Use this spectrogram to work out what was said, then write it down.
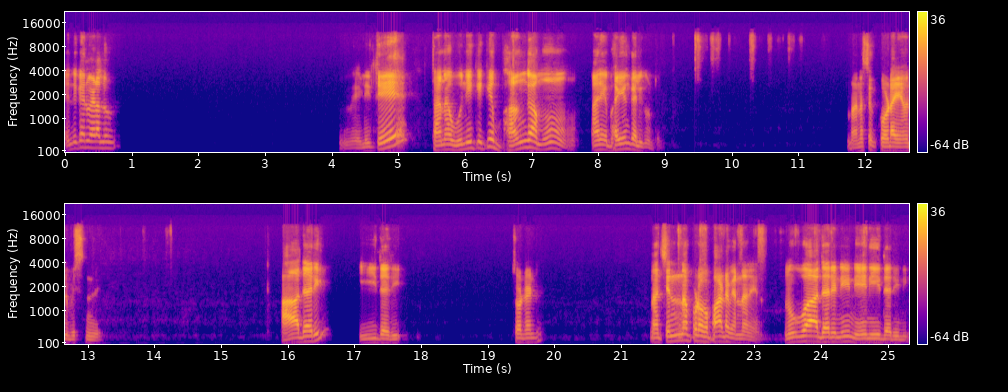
ఎందుకని వెళ్ళదు? వెళితే తన ఉనికికి భంగము అనే భయం కలిగి ఉంటుంది. మనసుకు కూడా ఏమనిపిస్తుంది? ఆదరి ఈదరి. చూడండి. నా చిన్నప్పుడు ఒక పాట విన్నా నేను. నువ్వాదరిని నేనీదరిని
